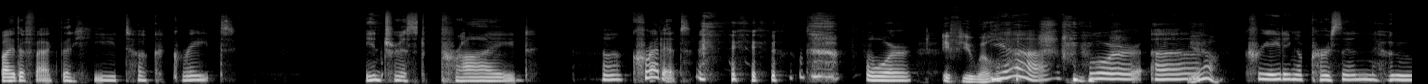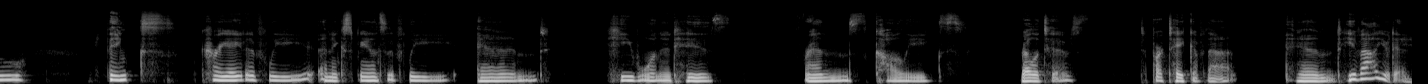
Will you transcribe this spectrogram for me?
by the fact that he took great interest, pride, uh, credit for, if you will, yeah, for uh, yeah. creating a person who thinks creatively and expansively, and he wanted his friends, colleagues, relatives to partake of that. And he valued it.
